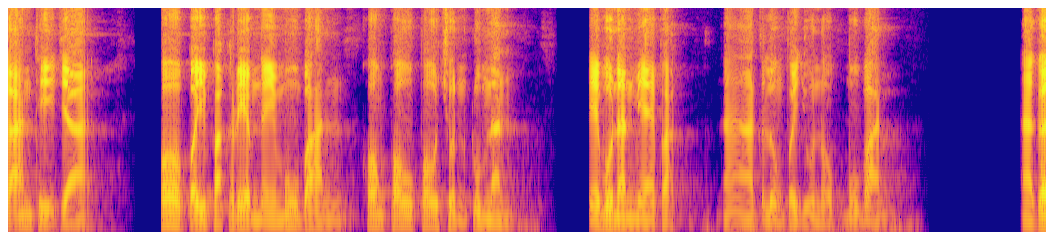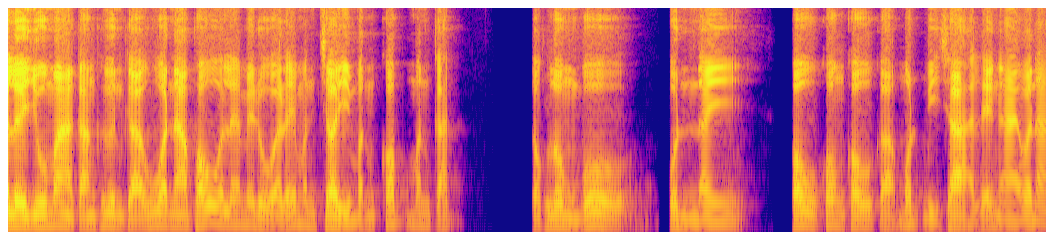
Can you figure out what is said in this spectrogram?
การที่จะพ่อไปผักเรียมในหมู่บ้านของเผาเผาชนกลุ่มนั้นแต่บุนั้นมีให้ผักอ่าตะลงไปยูนกหมู่บ้าน อ่าก็เลยอยู่มากลางคืนกับหัวนาเผาอะไรไม่รู้อะไรมันเฉยมันคบมันกัด ตกลงโบคนในเผาของเขาก็หมดวิชาเละง่ายวะนะ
